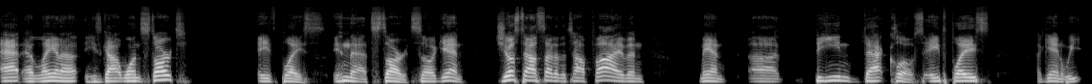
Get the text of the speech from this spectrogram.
at Atlanta. He's got one start, eighth place in that start. So again, just outside of the top five. And man, uh, being that close, eighth place. Again, we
